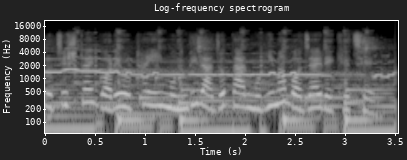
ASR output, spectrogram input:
প্রচেষ্টায় গড়ে ওঠা এই মন্দির আজও তার মহিমা বজায় রেখেছে।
